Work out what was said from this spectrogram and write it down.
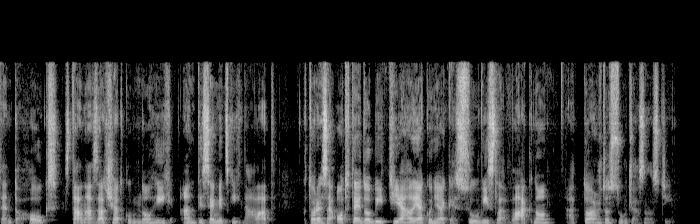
tento hoax stal na začiatku mnohých antisemických nálad, ktoré sa od tej doby tiahli ako nejaké súvislé vlákno a to až do súčasnosti.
